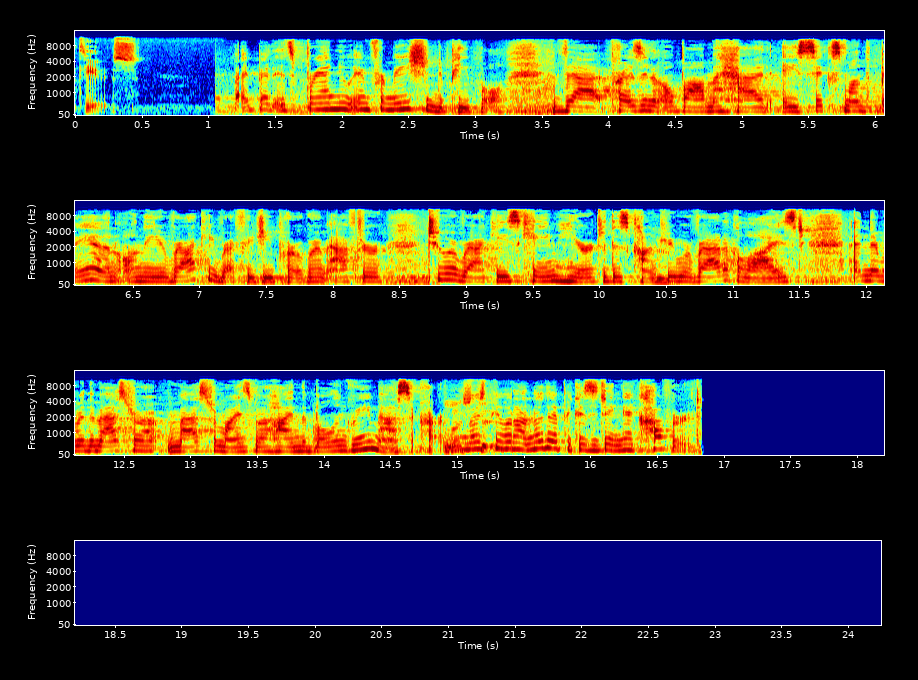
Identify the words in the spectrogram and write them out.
Matthews. I bet it's brand new information to people that President Obama had a six month ban on the Iraqi refugee program after two Iraqis came here to this country, were radicalized, and they were the master, masterminds behind the Bowling Green massacre. Most people don't know that because it didn't get covered.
